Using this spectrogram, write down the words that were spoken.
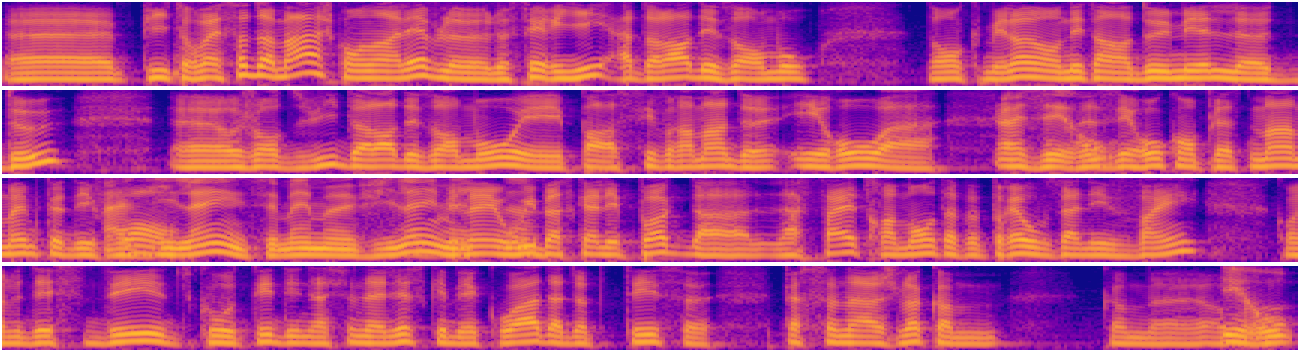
Puis il trouvait ça dommage qu'on enlève le, le férié à Dollars des Ormeaux. Donc, mais là, on est en 2002. Euh, Aujourd'hui, Dollars des Ormeaux est passé vraiment de héros à, À zéro. à zéro complètement, même que des fois... À on- vilain, c'est même un vilain, Vilain, oui, parce qu'à l'époque, la fête remonte à peu près aux années 20, qu'on a décidé du côté des nationalistes québécois d'adopter ce personnage-là comme, comme euh, Héros.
